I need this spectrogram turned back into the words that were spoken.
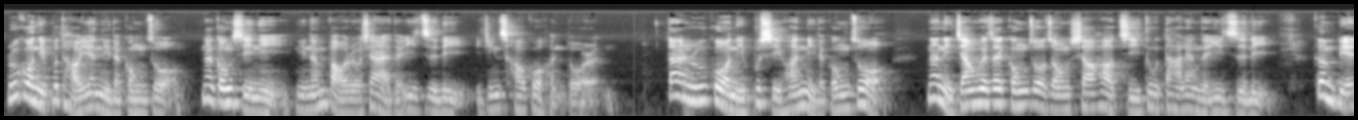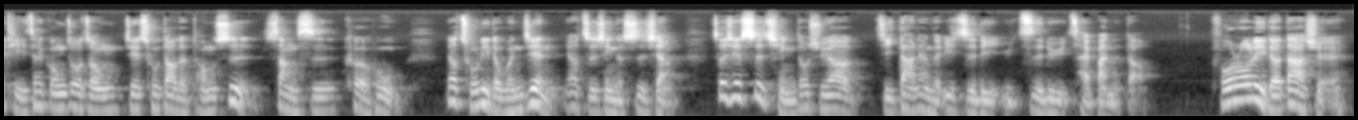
如果你不讨厌你的工作，那恭喜你，你能保留下来的意志力已经超过很多人。但如果你不喜欢你的工作，那你将会在工作中消耗极度大量的意志力，更别提在工作中接触到的同事、上司、客户，要处理的文件、要执行的事项，这些事情都需要极大量的意志力与自律才办得到。佛罗里德大学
